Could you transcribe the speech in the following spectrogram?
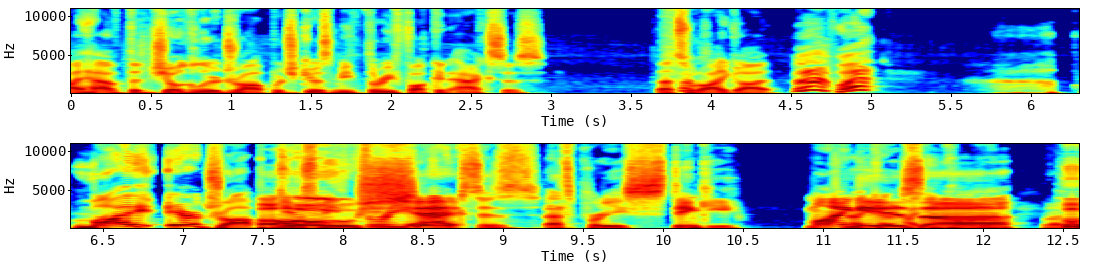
I have the juggler drop, which gives me three fucking axes. That's what I got. What? My airdrop gives Oh, me three shit. axes. That's pretty stinky. Mine And I can- I is can call it uh, in, I don't wanna do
